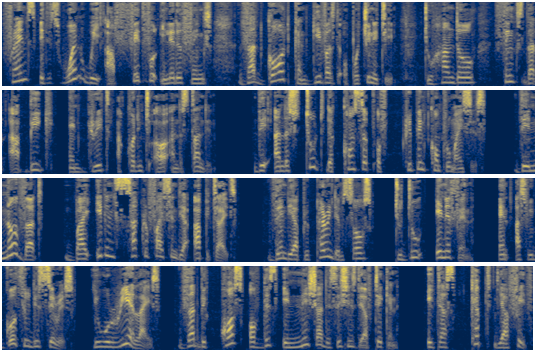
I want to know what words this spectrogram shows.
Friends, it is when we are faithful in little things that God can give us the opportunity to handle things that are big and great according to our understanding. they understood the concept of creeping compromises. They know that by even sacrificing their appetite, then they are preparing themselves to do anything. And as we go through this series, you will realize that because of these initial decisions they have taken, it has kept their faith.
